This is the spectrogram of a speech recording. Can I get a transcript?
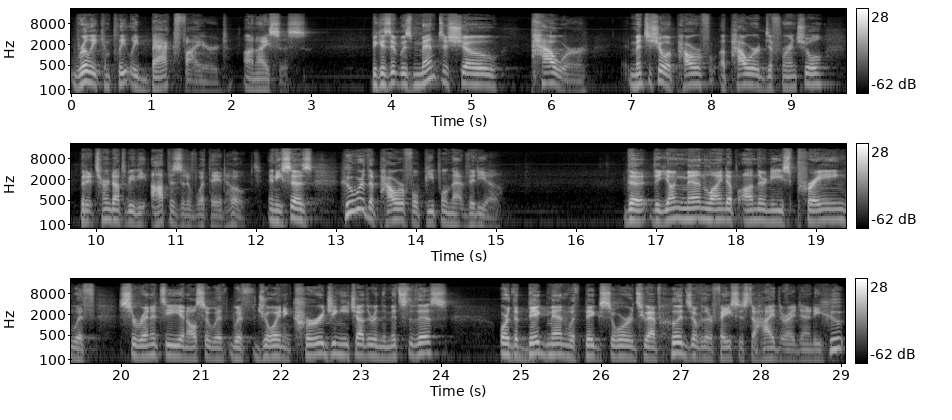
really completely backfired on ISIS because it was meant to show power, meant to show a, powerful, a power differential, but it turned out to be the opposite of what they had hoped. And he says, Who were the powerful people in that video? The, the young men lined up on their knees praying with serenity and also with, with joy and encouraging each other in the midst of this? Or the big men with big swords who have hoods over their faces to hide their identity? Who,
